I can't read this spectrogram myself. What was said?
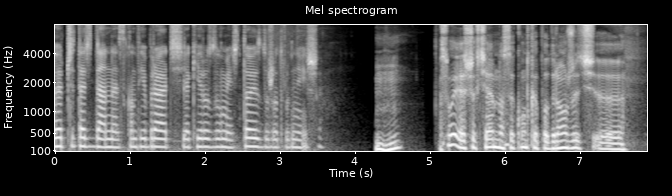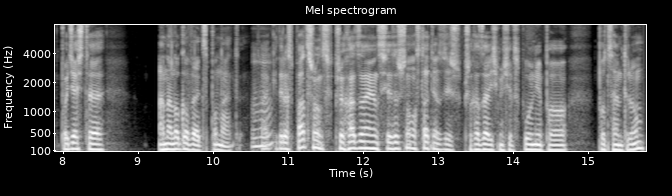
y, czytać dane, skąd je brać, jak je rozumieć. To jest dużo trudniejsze. Mhm. Słuchaj, ja jeszcze chciałem na sekundkę podrążyć, yy, powiedziałeś te analogowe eksponaty. Mhm. Tak? I teraz patrząc, przechadzając się, zresztą ostatnio też przechadzaliśmy się wspólnie po, po centrum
